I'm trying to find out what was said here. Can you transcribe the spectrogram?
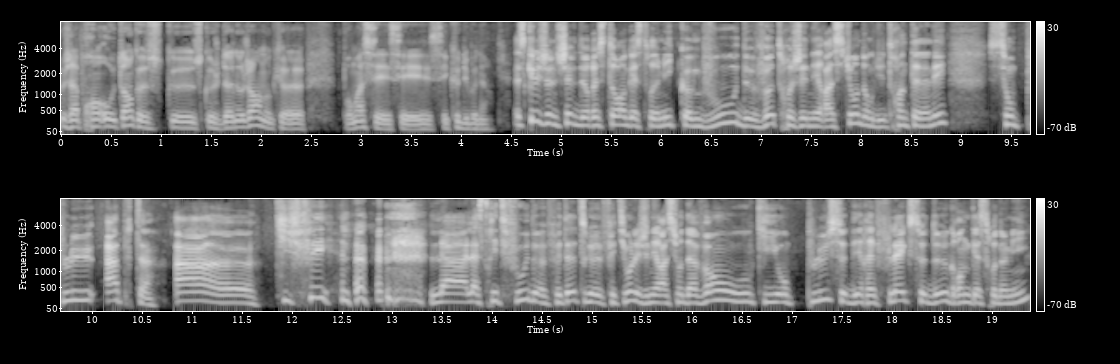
j'apprends autant que ce que ce que je donne aux gens. Donc euh, pour moi, c'est c'est que du bonheur. Est-ce que les jeunes chefs de restaurants gastronomiques comme vous, de votre génération, donc d'une trentaine d'années, sont plus aptes à euh, kiffer la, la, street food Peut-être effectivement les générations d'avant ou qui ont plus des réflexes de grande gastronomie?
